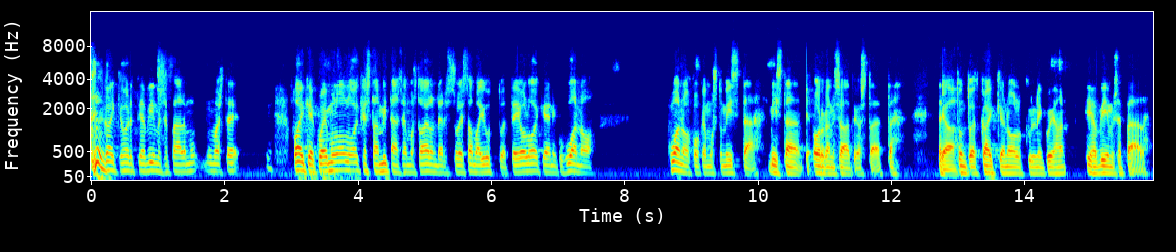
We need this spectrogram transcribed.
kaikki hoidettiin ja viimeisen päälle mun, mun mielestä ei, vaikea, kun ei mulla ollut oikeastaan mitään semmoista. Islandersissa oli sama juttu, että ei ollut oikein niin kuin huonoa, huonoa kokemusta mistään, mistään organisaatiosta. Että, että tuntuu, että kaikki on ollut kyllä niin kuin ihan, ihan viimeisen päälle.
